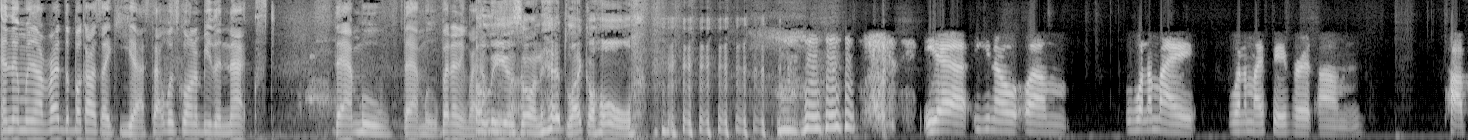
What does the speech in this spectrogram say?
And then when I read the book, I was like, yes, that was going to be the next that move, that move. But anyway, I'm Aaliyah's sorry. on head like a hole. Yeah, you know, um, one of my one of my favorite um, pop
